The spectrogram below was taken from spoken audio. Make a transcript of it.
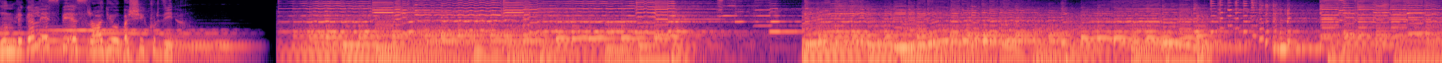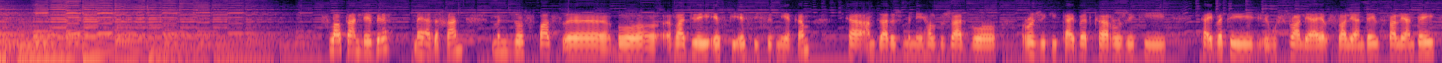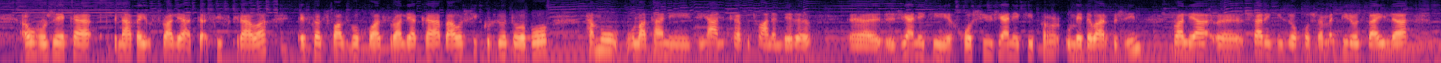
هون لەگەل ئێس بی ئێس رادیۆ بەشی کوردینە. سڵاوتان لێبێ. میادە خان من زۆر سپاس بۆ ڕادیۆی ئسPS سدنی یەکەم کە ئەم جارش منی هەڵبژار بۆ ڕۆژێکی تایبەت کە ڕۆژێکی تایبەتی ئوسترالیایە ئوسترالیاندەی ئوسترالیاندەی ئەو ڕۆژەیە کە بناغی ئوسترالیا تەسیس کراوە ئێستا سپاس بۆ خوا ئوسترالیا کە باوەشی کردوێتەوە بۆ هەموو وڵاتانی جیهان کە بتوانن لێرە ژیانێکی خۆشی و ژیانێکی پڕ ئومێدەوار بژین ئوسترالیا شارێکی زۆر خۆشە من پیرۆزبایی لە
